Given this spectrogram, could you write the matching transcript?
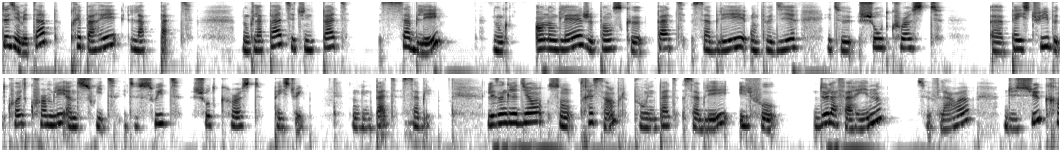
Deuxième étape, préparer la pâte. Donc la pâte, c'est une pâte sablée. Donc en anglais, je pense que pâte sablée, on peut dire it's a short crust uh, pastry, but quite crumbly and sweet. It's a sweet short crust pastry. Donc une pâte sablée. Les ingrédients sont très simples pour une pâte sablée. Il faut de la farine, flour, du sucre,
